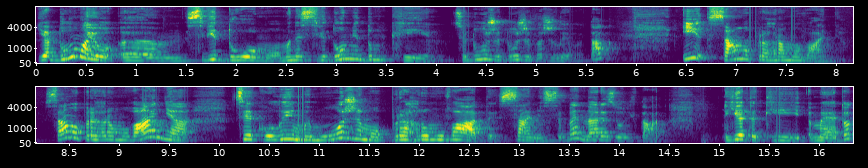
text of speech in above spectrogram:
Я думаю ем, свідомо, у мене свідомі думки. Це дуже-дуже важливо, так? І самопрограмування. Самопрограмування це коли ми можемо програмувати самі себе на результат. Є такий метод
